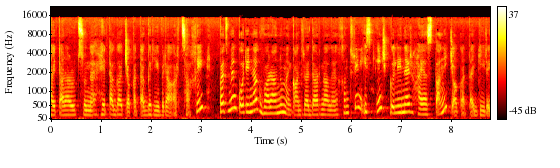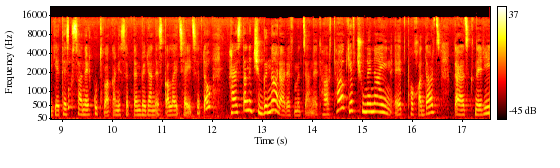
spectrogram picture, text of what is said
հայտարարությունը հետագա ճակատագրի վրա Արցախի, բայց մենք օրինակ վարանում ենք անդրադառնալ այն խնդրին, իսկ ինչ կլիներ Հայաստանի ճակատագիրը, եթե 22 թվականի սեպտեմբերյան էսկալացիայից հետո Հայաստանը չգնար արևմտյան այդ հարթակ եւ չունենային այդ փոխադարձ տարածքների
